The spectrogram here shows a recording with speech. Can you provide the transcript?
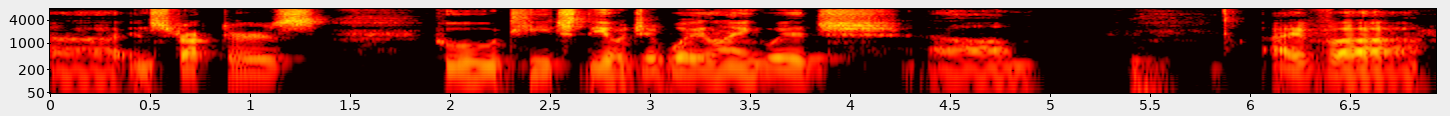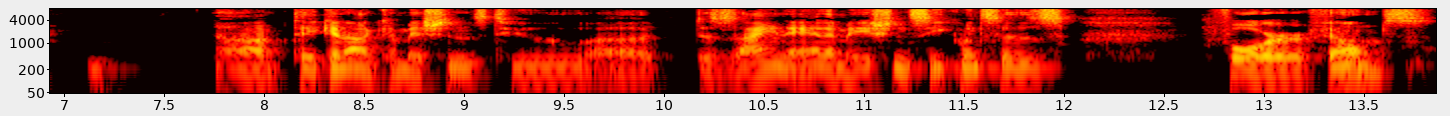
uh, instructors who teach the Ojibwe language. Um, I've uh, uh, taken on commissions to uh, design animation sequences for films.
